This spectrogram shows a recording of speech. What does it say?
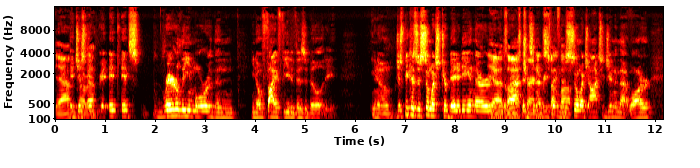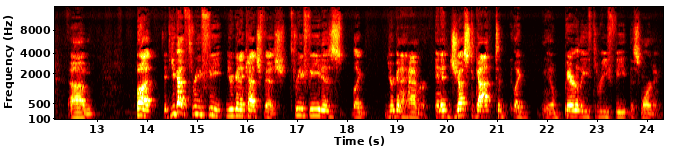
yeah. It just it, it it's rarely more than you know five feet of visibility. You know, just because there's so much turbidity in there, Yeah, the rapids and everything. stuff There's so much oxygen in that water. Um, but if you got three feet, you're gonna catch fish. Three feet is like you're gonna hammer, and it just got to like you know barely three feet this morning.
